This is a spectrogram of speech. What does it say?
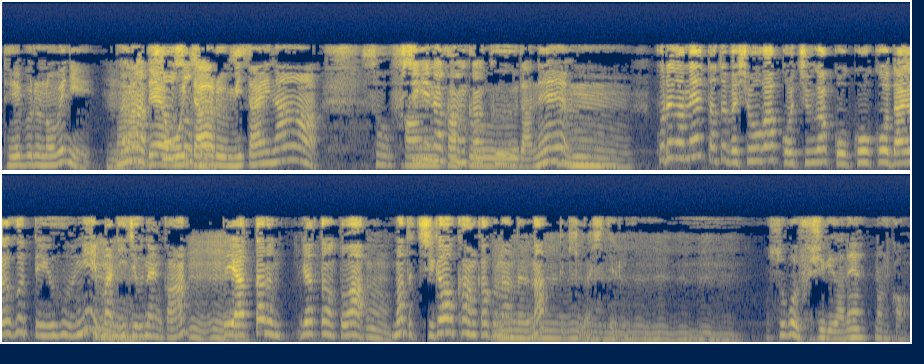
テーブルの上にうん並んで置いてあるみたいなそう、不思議な感覚。だね。ううんん。これがね、例えば小学校、中学校、高校、大学っていう風に、うんまあ20年間でやったる、やったのとはうん、また違う感覚なんだよなって気がしてる。すごい不思議だね。なんか。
